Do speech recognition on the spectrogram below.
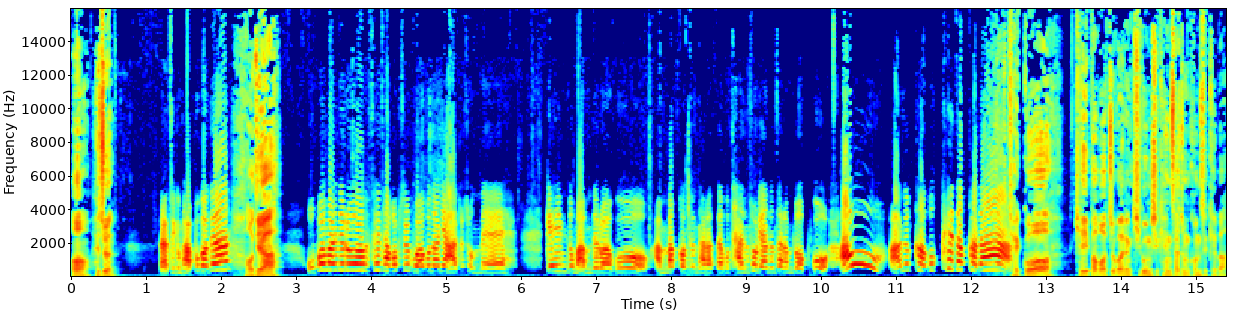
어, 혜준. 나 지금 바쁘거든? 어디야? 오빠 말대로 새 작업실 구하고 나니 아주 좋네. 게임도 맘대로 하고 안막 커튼 달았다고 잔소리하는 사람도 없고 아우 아늑하고 쾌적하다. 됐고 케이팝 어쩌고 하는 기공식 행사 좀 검색해봐.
